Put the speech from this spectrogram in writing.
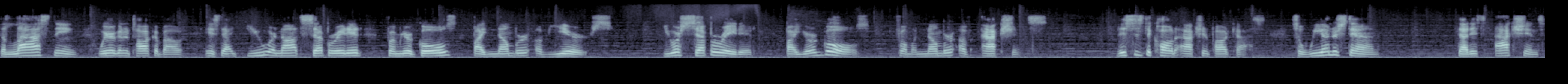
The last thing we're going to talk about is that you are not separated from your goals by number of years. You are separated by your goals from a number of actions. This is the Call to Action podcast. So we understand that it's actions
